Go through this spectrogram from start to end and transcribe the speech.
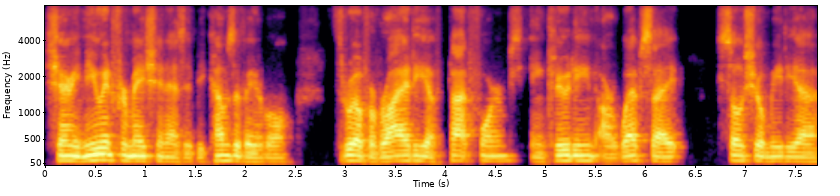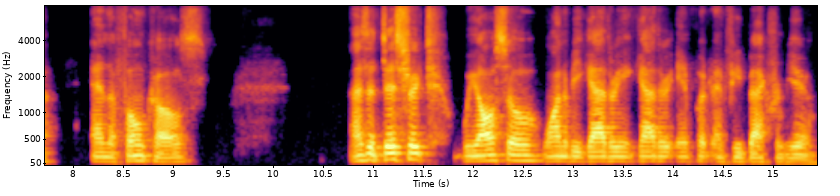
sharing new information as it becomes available through a variety of platforms, including our website, social media, and the phone calls. As a district, we also want to be gathering, gather input and feedback from you.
